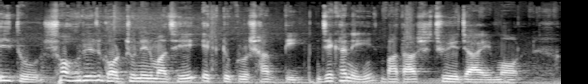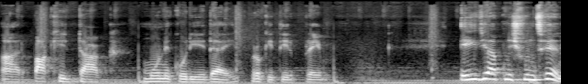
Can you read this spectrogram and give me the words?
এই তো শহরের গর্জনের মাঝে একটুকরো শান্তি যেখানে বাতাস ছুঁয়ে যায় মন আর পাখির ডাক মনে করিয়ে দেয় প্রকৃতির প্রেম। এই যে আপনি শুনছেন,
